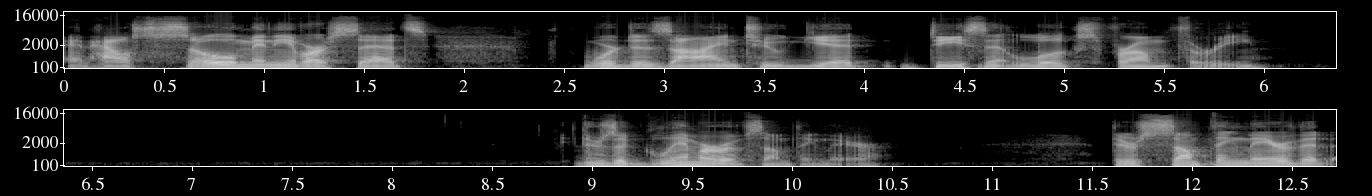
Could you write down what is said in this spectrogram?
and how so many of our sets were designed to get decent looks from 3 there's a glimmer of something there. There's something there that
